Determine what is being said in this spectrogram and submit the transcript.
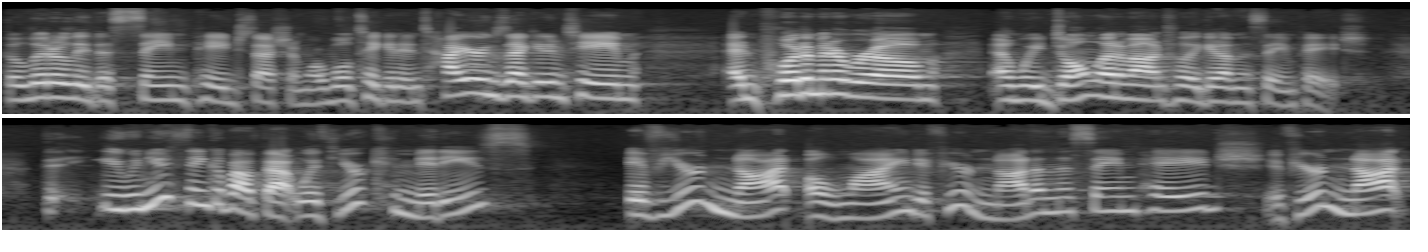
the literally the same page session where we'll take an entire executive team and put them in a room and we don't let them out until they get on the same page when you think about that with your committees, if you're not aligned, if you're not on the same page, if you're not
